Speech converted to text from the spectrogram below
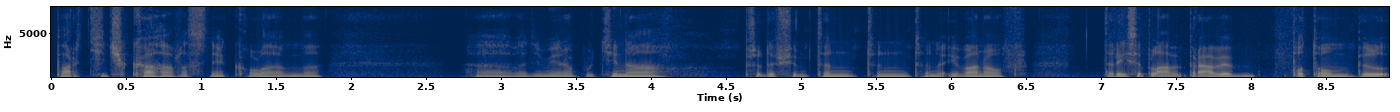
partička vlastně kolem Vladimíra Putina, především ten, ten, ten Ivanov, který se právě, právě potom byl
